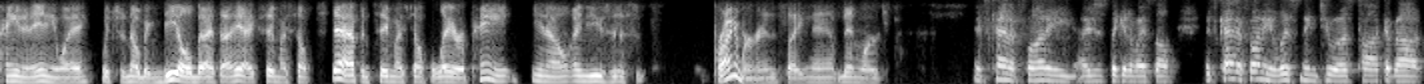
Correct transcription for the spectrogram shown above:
paint it anyway, which is no big deal. But I thought, hey, I could save myself a step and save myself a layer of paint, you know, and use this primer. And it's like, nah, didn't work. It's kind of funny. I was just thinking to myself, it's kind of funny listening to us talk about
